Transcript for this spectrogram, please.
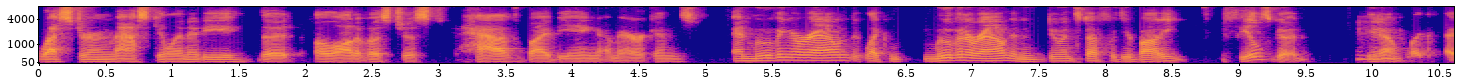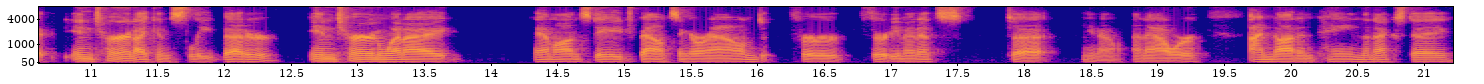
Western masculinity that a lot of us just have by being Americans. And moving around, like moving around and doing stuff with your body feels good. Mm-hmm. You know, like in turn, I can sleep better. In turn, when I am on stage bouncing around for 30 minutes to, you know, an hour, I'm not in pain the next day.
